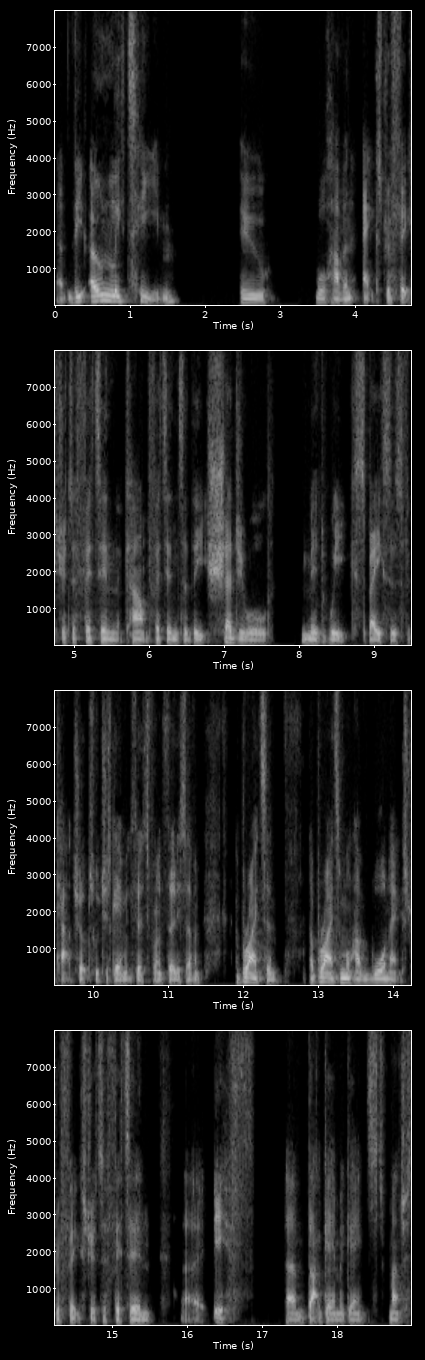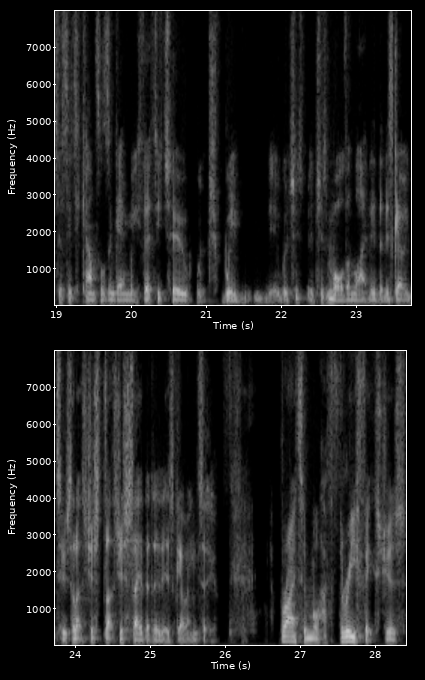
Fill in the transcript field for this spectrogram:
Um, the only team who will have an extra fixture to fit in that can't fit into the scheduled midweek spaces for catch ups, which is game week 34 and 37, are Brighton. Now, Brighton will have one extra fixture to fit in uh, if um, that game against Manchester City cancels in game week 32, which we which is which is more than likely that it's going to. So let's just let's just say that it is going to. Brighton will have three fixtures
